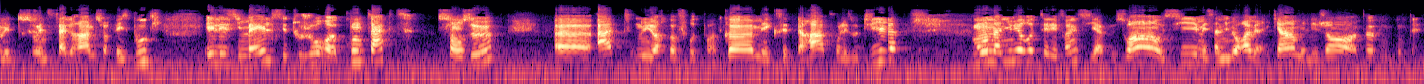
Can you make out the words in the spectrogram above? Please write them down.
on est sur Instagram, sur Facebook. Et les emails, c'est toujours euh, contact sans e euh, at newyorkoffroad.com, etc. pour les autres villes. Mon numéro de téléphone s'il y a besoin aussi, mais c'est un numéro américain, mais les gens euh, peuvent nous contacter.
